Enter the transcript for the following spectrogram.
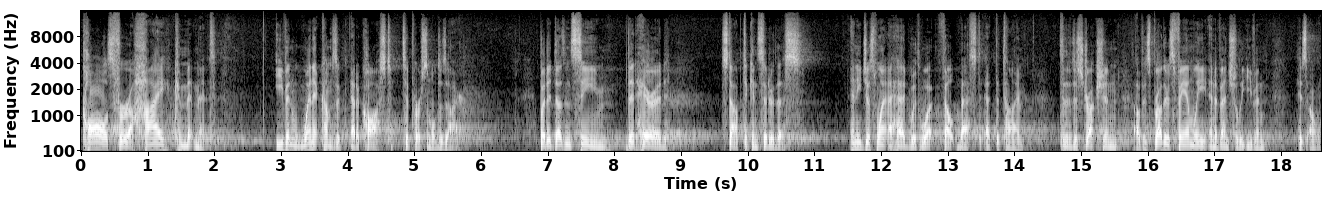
calls for a high commitment, even when it comes at a cost to personal desire. But it doesn't seem that Herod stopped to consider this. And he just went ahead with what felt best at the time, to the destruction of his brother's family and eventually even his own.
